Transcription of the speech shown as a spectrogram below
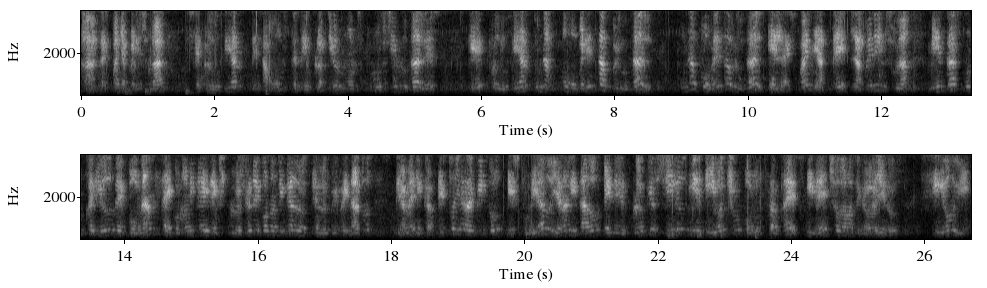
a la España peninsular, se producían desajustes de inflación monstruosos y brutales que producían una pobreza brutal una pobreza brutal en la España de la península, mientras un periodo de bonanza económica y de explosión económica en los, en los virreinatos de América. Esto ya repito, estudiado y analizado en el propio siglo XVIII por un francés. Y de hecho, damas y caballeros, si hoy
